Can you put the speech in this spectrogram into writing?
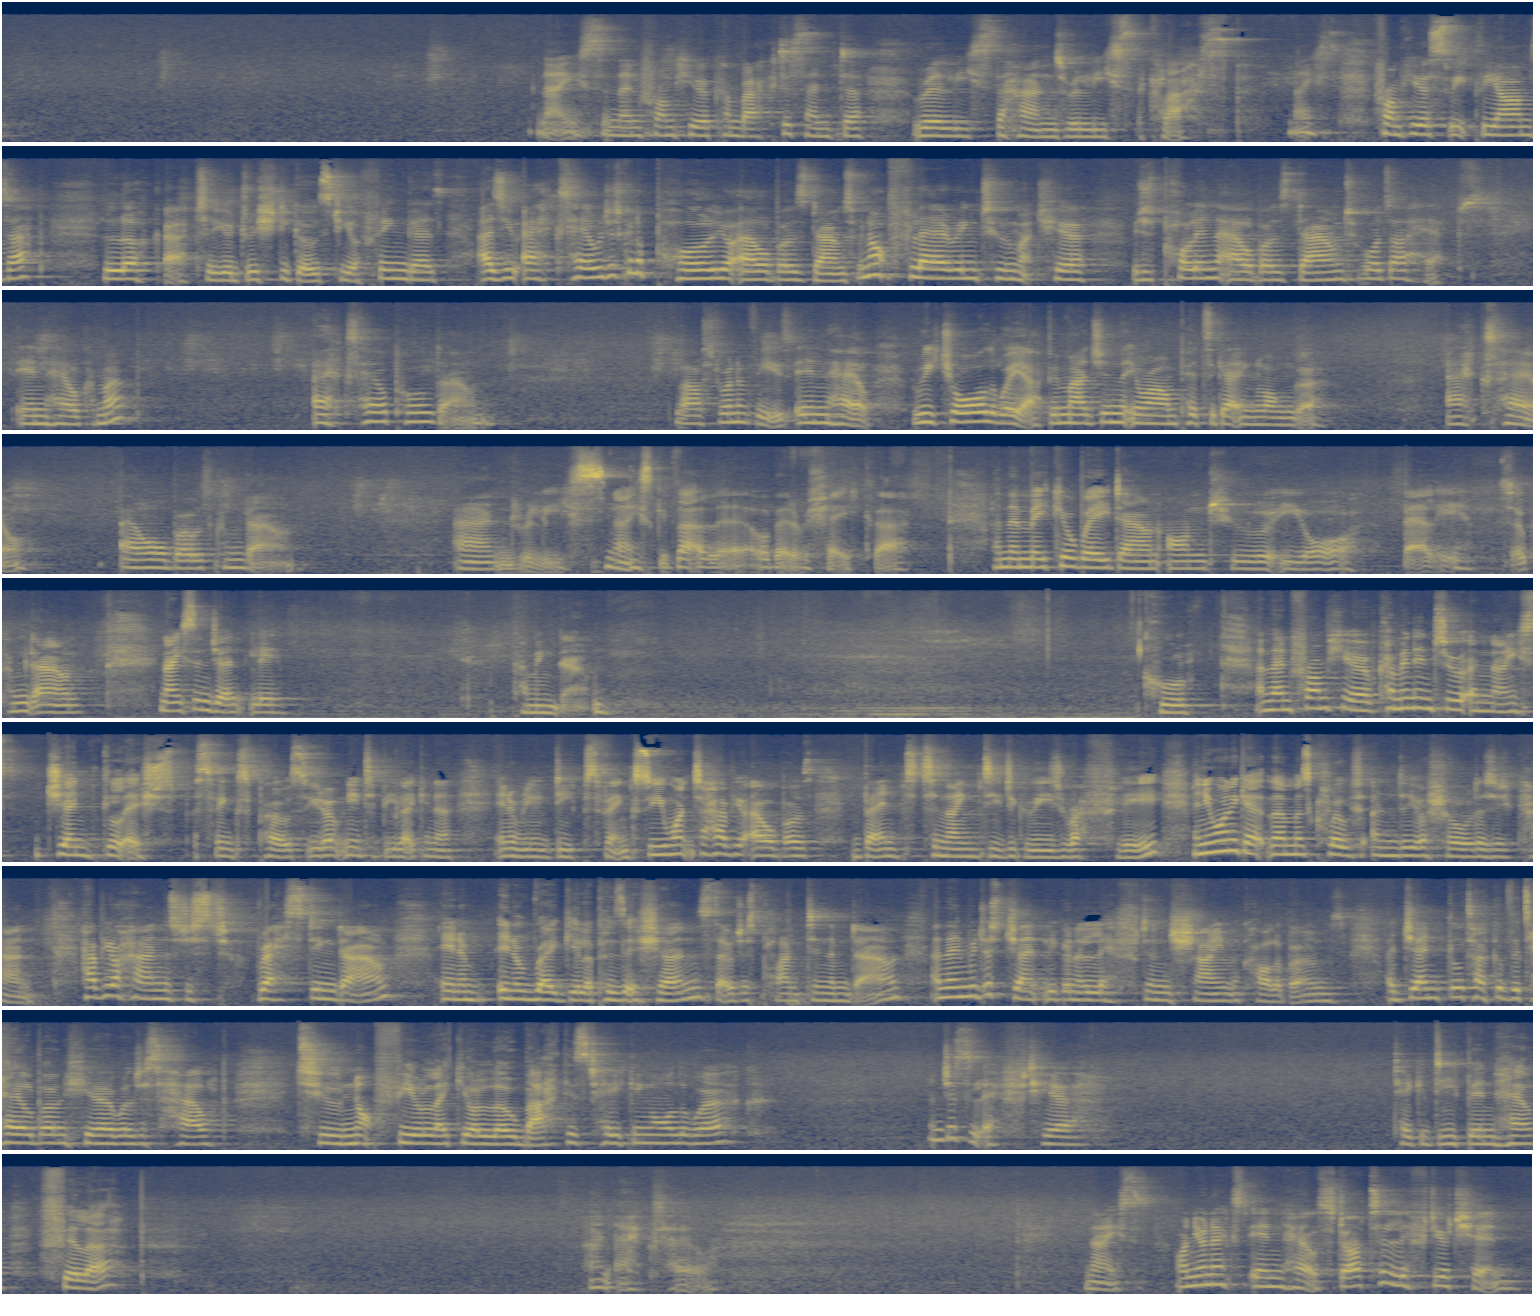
Nice. And then from here, come back to center. Release the hands, release the clasp. Nice. From here, sweep the arms up. Look up. So your drishti goes to your fingers. As you exhale, we're just going to pull your elbows down. So we're not flaring too much here. We're just pulling the elbows down towards our hips. Inhale, come up. Exhale, pull down. Last one of these. Inhale, reach all the way up. Imagine that your armpits are getting longer. Exhale, elbows come down. And release. Nice, give that a little bit of a shake there. And then make your way down onto your belly. So come down nice and gently, coming down. Cool. And then from here, coming into a nice gentle-ish sphinx pose. So you don't need to be like in a, in a really deep sphinx. So you want to have your elbows bent to 90 degrees roughly, and you want to get them as close under your shoulders as you can. Have your hands just resting down in a, in a regular position, so just planting them down. And then we're just gently going to lift and shine the collarbones. A gentle tuck of the tailbone here will just help to not feel like your low back is taking all the work. And just lift here. Take a deep inhale, fill up. And exhale. Nice. On your next inhale, start to lift your chin.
